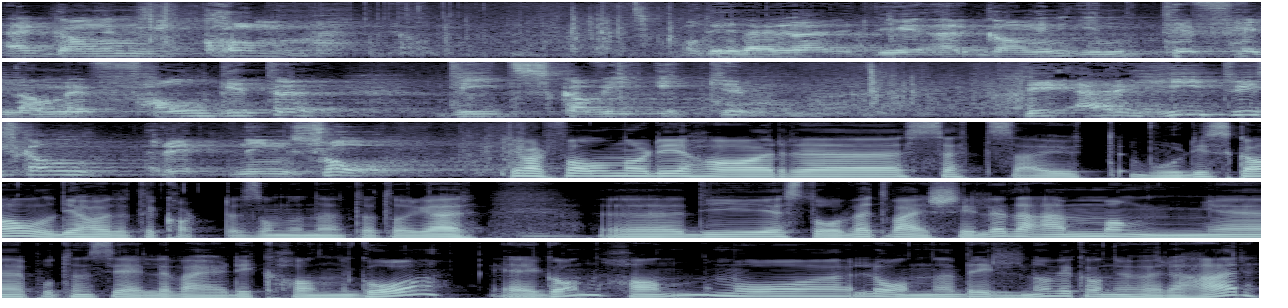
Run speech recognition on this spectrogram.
er gangen vi kom. Og det der, der det er gangen inn til fella med fallgitre. Dit skal vi ikke. Det er hit vi skal, retning så. I hvert fall når de har eh, sett seg ut hvor de skal. De har jo dette kartet, som du nevnte, Torgeir. Eh, de står ved et veiskille. Det er mange potensielle veier de kan gå. Egon han må låne brillene, og vi kan jo høre her.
